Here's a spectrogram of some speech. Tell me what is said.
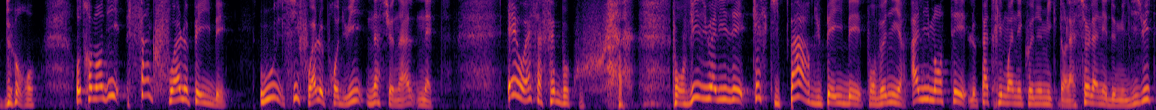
d'euros. Autrement dit, 5 fois le PIB ou 6 fois le produit national net. Et ouais, ça fait beaucoup. pour visualiser qu'est-ce qui part du PIB pour venir alimenter le patrimoine économique dans la seule année 2018,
